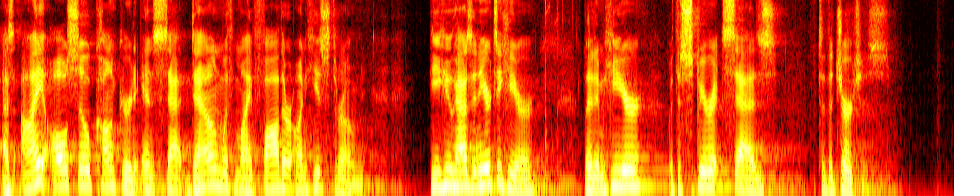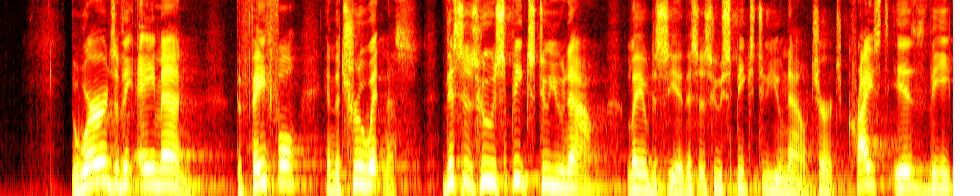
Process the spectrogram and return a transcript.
as I also conquered and sat down with my Father on his throne. He who has an ear to hear, let him hear what the Spirit says to the churches. The words of the Amen, the faithful and the true witness. This is who speaks to you now, Laodicea. This is who speaks to you now, church. Christ is the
